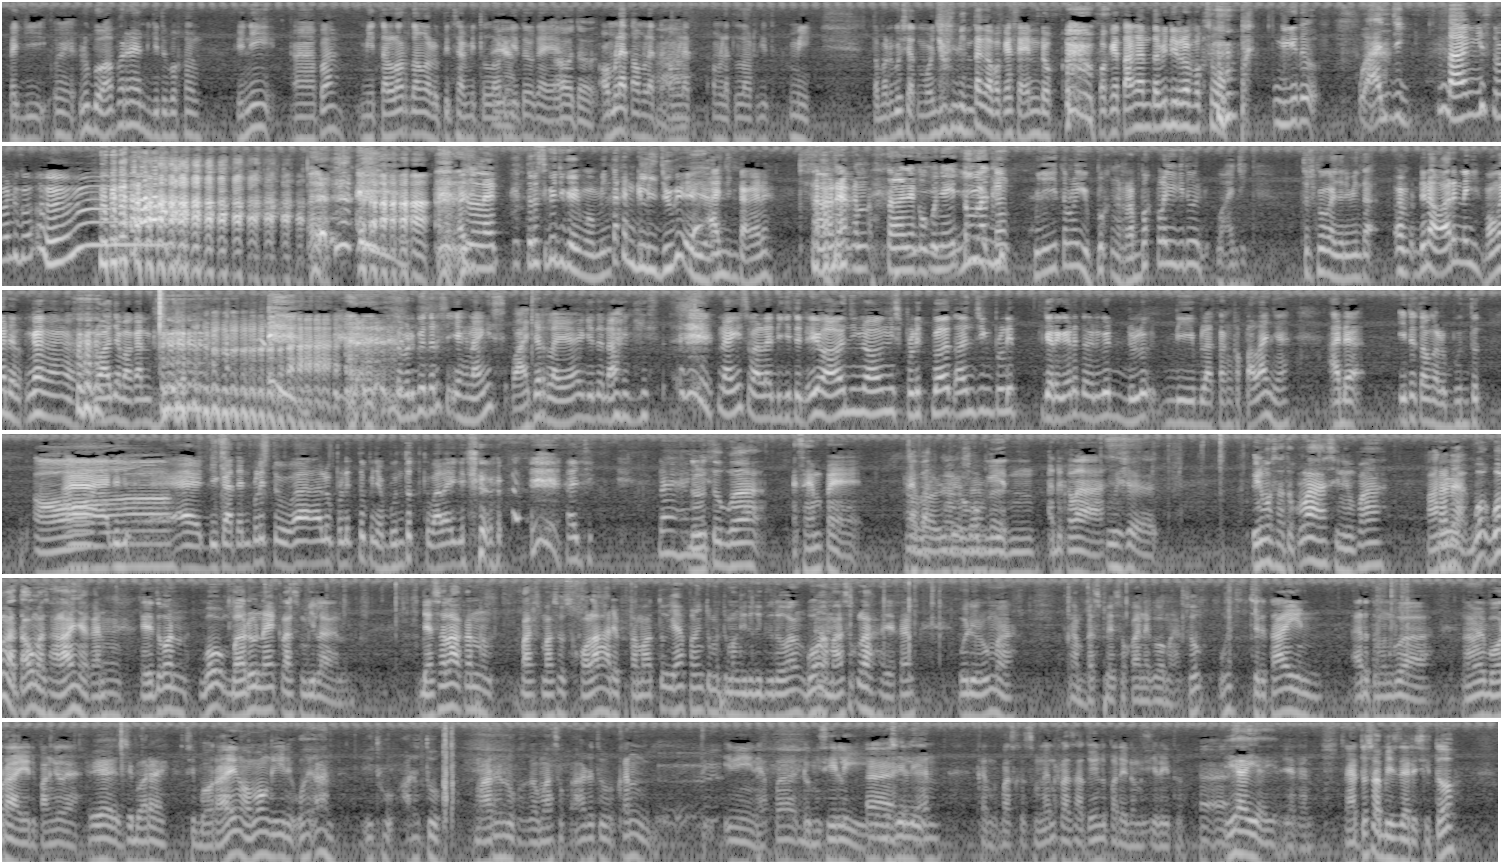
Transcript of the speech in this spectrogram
Lagi weh lu bawa apa Ren? Gitu bakal ini eh, apa mie telur tau gak lu? Pizza mie telur Iya. gitu kayak. Tahu, tahu. omelet omelet Ah. omelet omelet telur gitu. Mie. Teman gue siat mojo minta nggak pakai sendok. Pakai tangan tapi diremek semua. Gitu. Anjing. Nangis teman gue terus gue juga yang mau minta kan geli juga ya. Iya. anjing tangannya. Tangannya kan tangannya kukunya hitam Iya, lagi. kan, punya hitam lagi. Bek ngerebek lagi gitu. Wah anjing terus gue gak jadi minta eh, dia nawarin lagi mau nggak del nggak nggak nggak lu aja makan temen gue terus yang nangis wajar lah ya gitu nangis nangis malah digituin iya anjing nangis pelit banget anjing pelit gara-gara temen gue dulu di belakang kepalanya ada itu tau gak lu buntut Oh. ah, di, eh, dikatain pelit tuh ah lu pelit tuh punya buntut kepala gitu anjing nah Dulu tuh gua SMP. Kenapa? Ngegebukin ada kelas. Buset. Ini mah satu kelas ini mah. Parah Iya. dah. Gua gua nggak tahu masalahnya kan. Hmm. Jadi itu kan gua baru naik kelas 9. Biasalah kan pas masuk sekolah hari pertama tuh ya paling cuma cuma gitu-gitu doang. Gua nggak masuk lah ya kan. Gua di rumah. Nah, pas besokannya gua masuk, gua ceritain ada temen gua namanya Borai dipanggilnya Iya, si Barai. si Borai ngomong gini, woi An, itu ada tuh kemarin lu kagak masuk ada tuh kan ini apa domisili, Eh, domisili. kan kan pas ke 9 kelas 1 ini lu pada domisili itu Ah, ah. Iya, iya, iya. ya kan nah terus habis dari situ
